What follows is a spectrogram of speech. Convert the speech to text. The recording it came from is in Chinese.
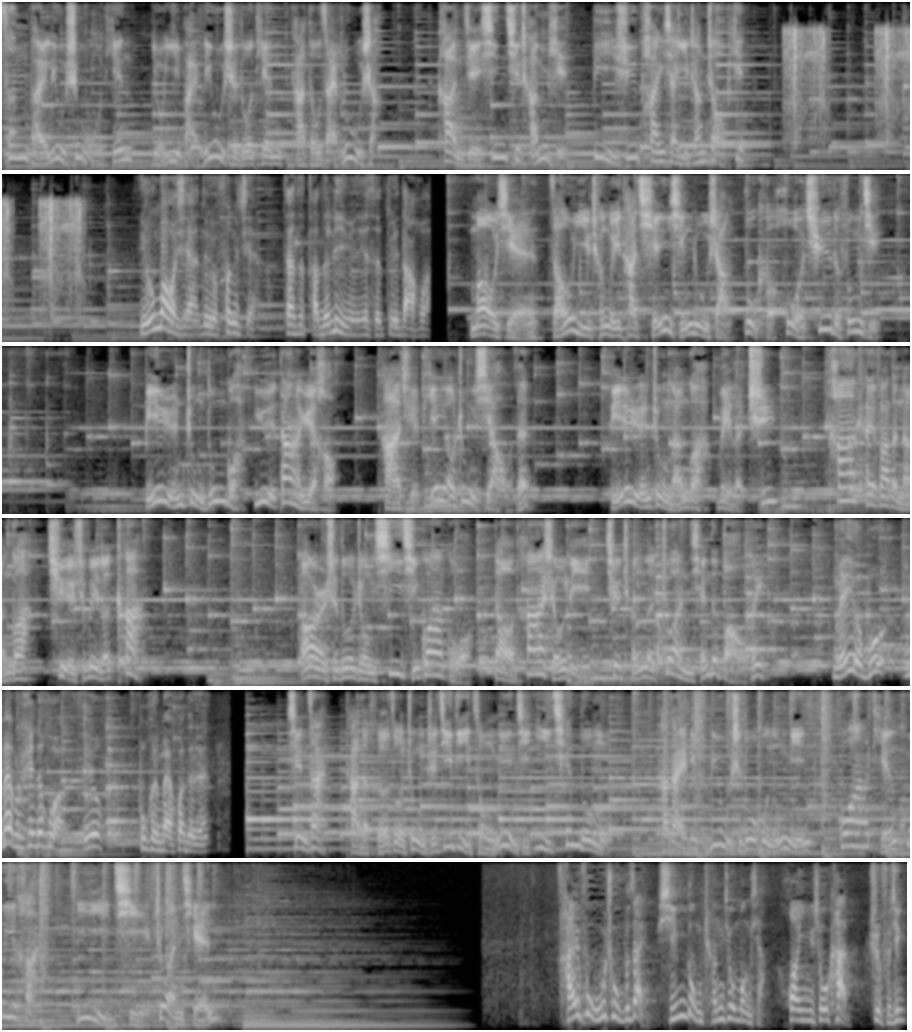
三百六十五天，有一百六十多天他都在路上。看见新奇产品，必须拍下一张照片。有冒险都有风险，但是它的利润也是最大化。冒险早已成为他前行路上不可或缺的风景。别人种冬瓜越大越好，他却偏要种小的。别人种南瓜为了吃，他开发的南瓜却是为了看。二十多种稀奇瓜果到他手里却成了赚钱的宝贝。没有不卖不出去的货，只有不会卖货的人。现在他的合作种植基地总面积一千多亩，他带领六十多户农民瓜田挥汗，一起赚钱。财富无处不在，行动成就梦想。欢迎收看《致富经》。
